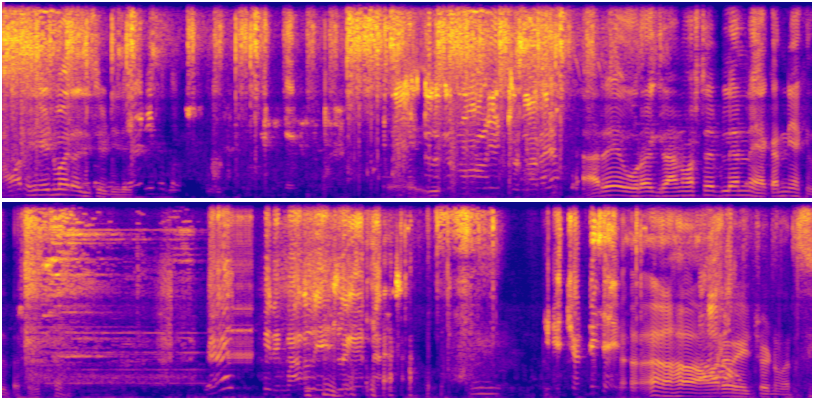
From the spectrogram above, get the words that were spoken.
আমার হেড মারা দিছে ডিরে আরে ওরা গ্র্যান্ড মাস্টার প্লেয়ার না হ্যাকার নিয়ে খেলতেছে বুঝছেন হ্যাঁ আমারও হেডশট মারছে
